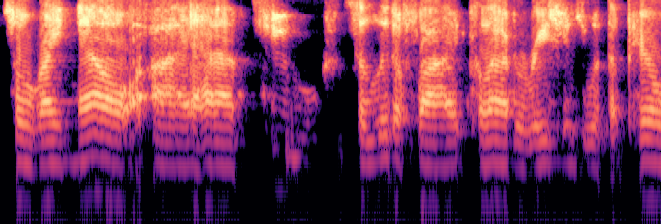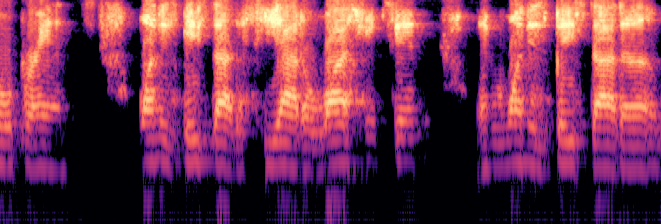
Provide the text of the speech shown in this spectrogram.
So right now I have two solidified collaborations with apparel brands. One is based out of Seattle, Washington, and one is based out of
